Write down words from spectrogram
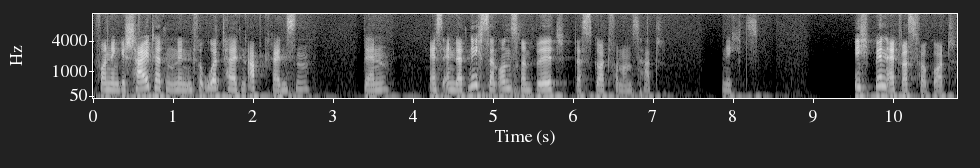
von den Gescheiterten und den Verurteilten abgrenzen, denn es ändert nichts an unserem Bild, das Gott von uns hat. Nichts. Ich bin etwas vor Gott,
